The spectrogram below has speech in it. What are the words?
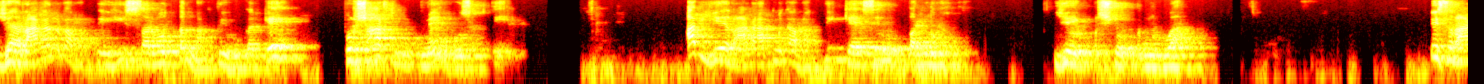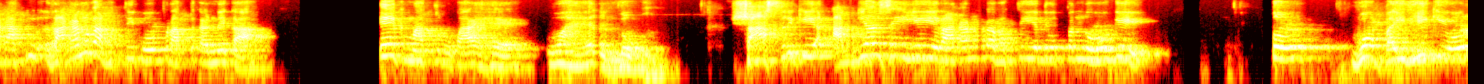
यह रागानुगा भक्ति ही सर्वोत्तम भक्ति होकर के पुरुषार्थ रूप में हो सकती है। अब ये रागात्मिका भक्ति कैसे उत्पन्न हो ये एक प्रश्न उत्पन्न हुआ। इस रागात्म, रागानुगा भक्ति को प्राप्त करने का एकमात्र उपाय है, वह है लोभ। शास्त्र की आज्ञा से ये रागानुगा भक्ति यदि उत्पन्न होगी तो वो वैधि की ओर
